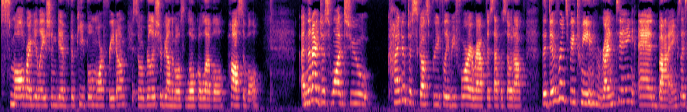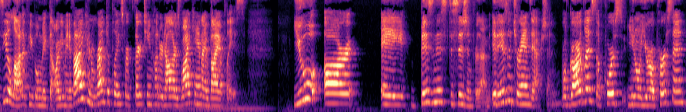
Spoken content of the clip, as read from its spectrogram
small regulation give the people more freedom. So it really should be on the most local level possible. And then i just want to kind of discuss briefly before i wrap this episode up the difference between renting and buying. Because i see a lot of people make the argument if i can rent a place for $1300 why can't i buy a place? You are a business decision for them. It is a transaction. Regardless, of course, you know, you're a person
